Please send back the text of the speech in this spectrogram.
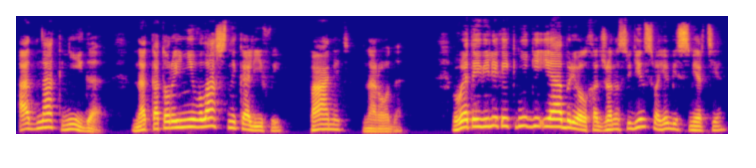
одна книга, над которой не властны калифы, память народа. В этой великой книге и обрел Хаджан Асвидин свое бессмертие.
